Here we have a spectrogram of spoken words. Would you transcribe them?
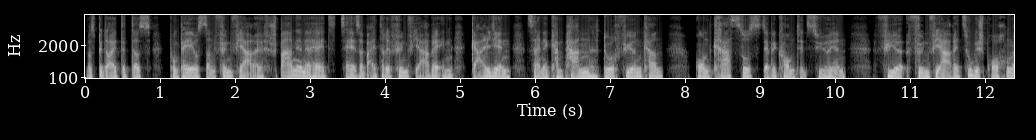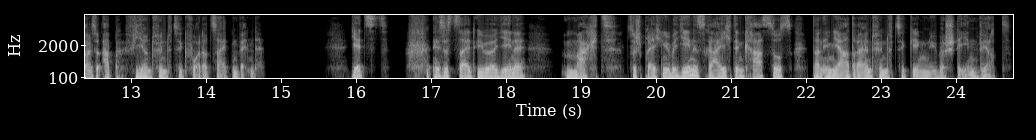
Was bedeutet, dass Pompeius dann fünf Jahre Spanien erhält, Caesar weitere fünf Jahre in Gallien seine Kampagne durchführen kann und Crassus, der bekommt jetzt Syrien für fünf Jahre zugesprochen, also ab 54 vor der Zeitenwende. Jetzt ist es Zeit, über jene Macht zu sprechen, über jenes Reich, dem Crassus dann im Jahr 53 gegenüberstehen wird.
